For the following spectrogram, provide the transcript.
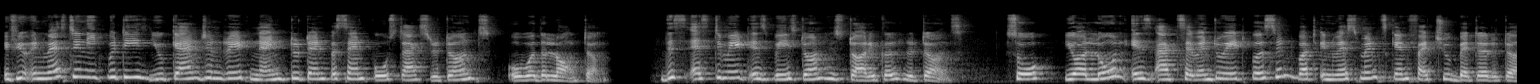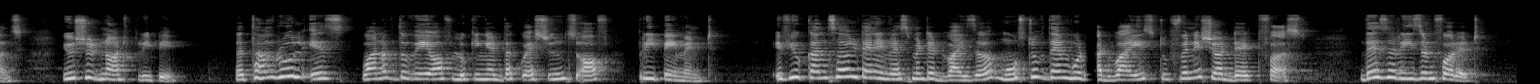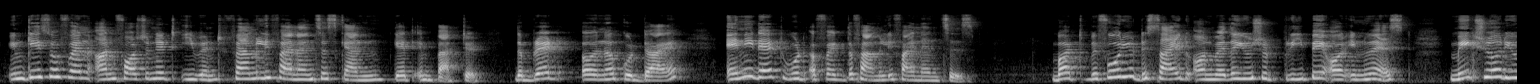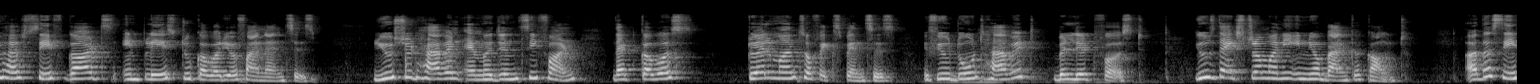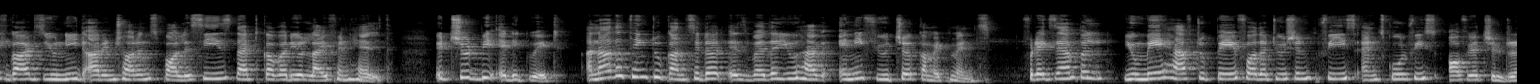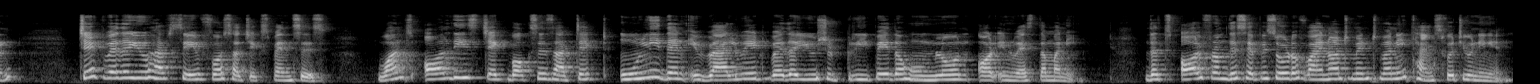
If you invest in equities, you can generate 9 to 10% post tax returns over the long term. This estimate is based on historical returns. So, your loan is at 7 to 8%, but investments can fetch you better returns. You should not prepay. The thumb rule is one of the way of looking at the questions of prepayment. If you consult an investment advisor, most of them would advise to finish your debt first. There's a reason for it. In case of an unfortunate event, family finances can get impacted the bread earner could die, any debt would affect the family finances. But before you decide on whether you should prepay or invest, make sure you have safeguards in place to cover your finances. You should have an emergency fund that covers 12 months of expenses. If you don't have it, build it first. Use the extra money in your bank account. Other safeguards you need are insurance policies that cover your life and health it should be adequate. Another thing to consider is whether you have any future commitments. For example, you may have to pay for the tuition fees and school fees of your children. Check whether you have saved for such expenses. Once all these check boxes are ticked, only then evaluate whether you should prepay the home loan or invest the money. That's all from this episode of Why Not Mint Money. Thanks for tuning in.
